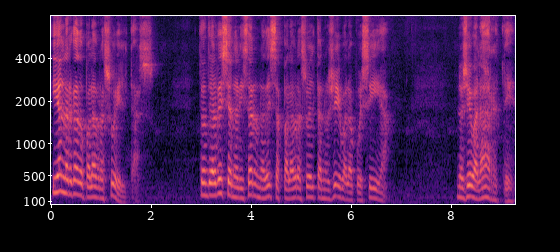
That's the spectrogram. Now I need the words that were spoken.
Y han largado palabras sueltas, donde a veces analizar una de esas palabras sueltas nos lleva a la poesía, nos lleva al arte,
